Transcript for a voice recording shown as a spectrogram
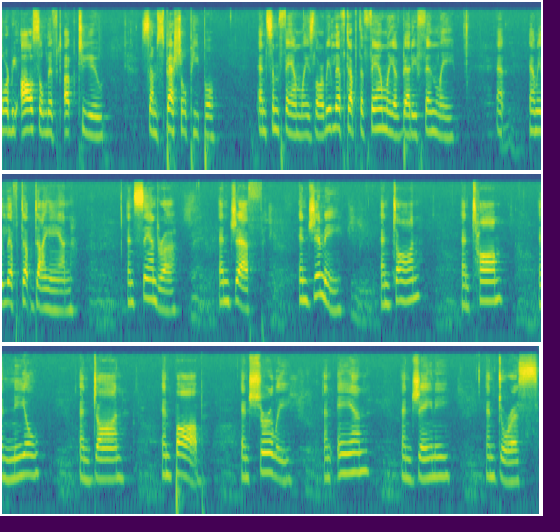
Lord, we also lift up to you some special people and some families, Lord. We lift up the family of Betty Finley, and, and we lift up Diane, and Sandra, and Jeff, and Jimmy, and Dawn, and Tom, and Neil, and Dawn, and Bob, and Shirley, and Anne, and Janie, and Doris.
